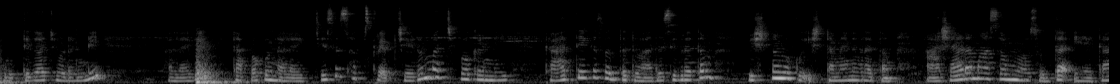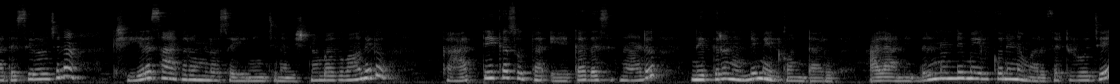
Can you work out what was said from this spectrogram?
పూర్తిగా చూడండి. అలాగే తప్పకుండా లైక్ చేసి సబ్స్క్రైబ్ చేయడం మర్చిపోకండి. కార్తీక శుద్ధ ద్వాదశి వ్రతం విష్ణువుకు ఇష్టమైన వ్రతం. ఆషాఢ మాసంలో శుద్ధ ఏకాదశి రోజున క్షీరసాగరంలో శయనించిన విష్ణు భగవానుడు కార్తీక శుద్ధ ఏకాదశి నాడు నిద్ర నుండి మేల్కొంటారు. అలా నిద్ర నుండి మేల్కొనిన మరుసటి రోజే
